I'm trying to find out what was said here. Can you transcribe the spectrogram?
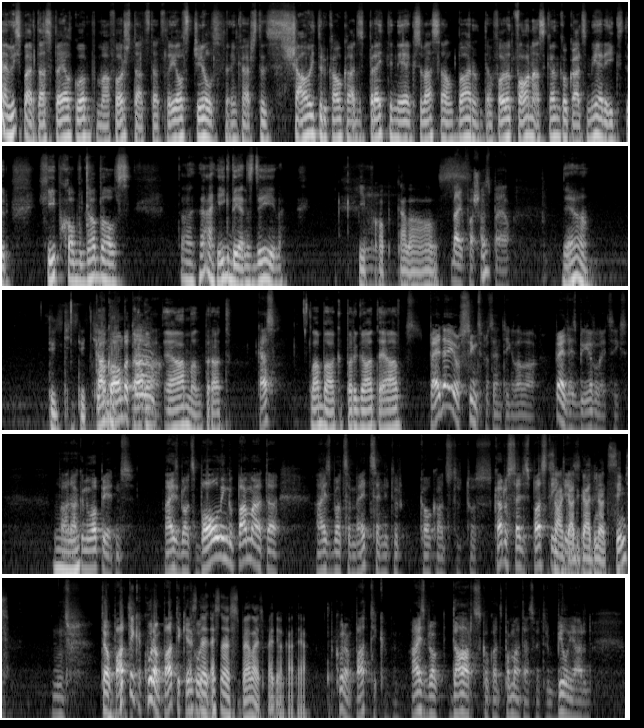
Nē, vispār tā spēle kopumā forši tāds, tāds liels čils. Vienkārši tu šauj tur kaut kādas pretiniekus, veselu baru, un tev fo- fonā skan kaut kāds mierīgs tur hip hop gabals. Tā jā, ikdienas dzīve. Hip hop kabals. Baigi pašā spēlē. Jā, Tuķi, tuķi. Kā kombatārā? jā manuprāt, Kas? labāka par GTA. Pēdējos simtprocentīgi labāk. Pēdējais bija garlaicīgs. Pārāk mm. nopietns. Aizbrauc bowlingu pamatā, aizbraucam veceni, tur kaut kādus tur tos karuseļus Sāk pastīties. atgādināt Sims. Tev patika? Kuram patika? Ir, Es, ne, es neesmu spēlējis pēdējo kārtā. kuram patika? aizbraukt dārts kaut kāds pamatās vai tur biljārdu.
